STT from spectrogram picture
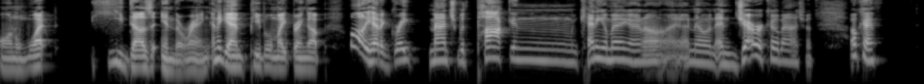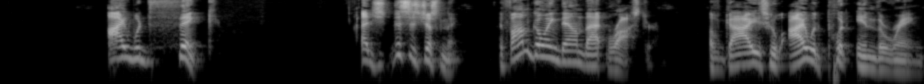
on what he does in the ring. And again, people might bring up, well, he had a great match with Pac and Kenny Omega, I know, I know, and, and Jericho match. Okay. I would think, uh, this is just me. If I'm going down that roster of guys who I would put in the ring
